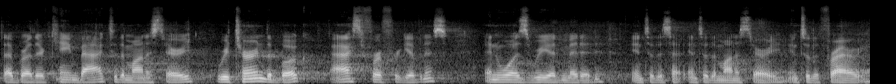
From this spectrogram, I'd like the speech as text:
That brother came back to the monastery, returned the book, asked for forgiveness, and was readmitted into the, into the monastery, into the friary.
